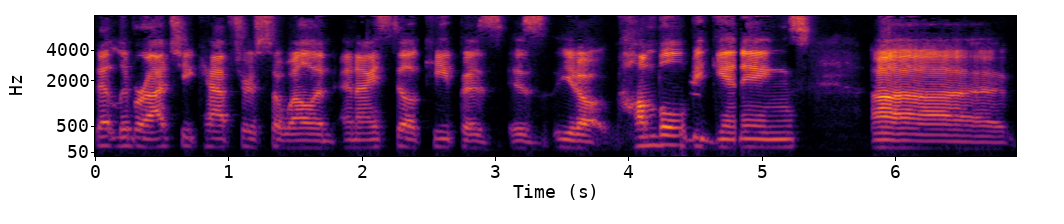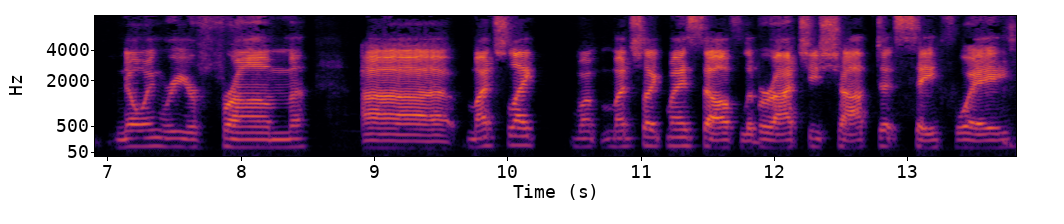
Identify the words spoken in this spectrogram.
that Liberace captures so well, and, and I still keep is is you know humble beginnings, uh, knowing where you're from, uh, much like much like myself. Liberace shopped at Safeway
